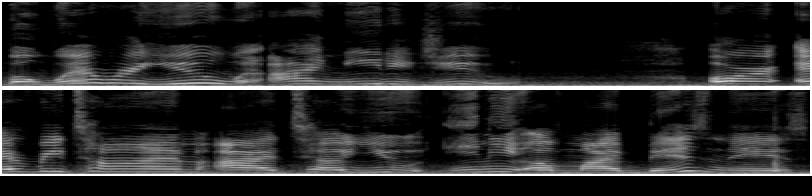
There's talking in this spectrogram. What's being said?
But where were you when I needed you? Or every time I tell you any of my business,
